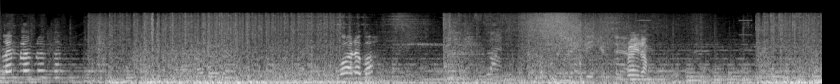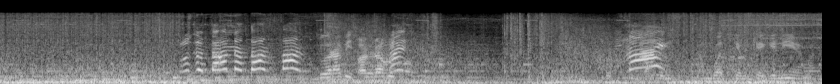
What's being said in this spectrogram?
Plan, plan, plan, plan. Gua ada, bah. Spray dong. Terus dam, tahan, dam, tahan, tahan. dua habis dua habis Nice. Nice. yang buat game kayak gini ya mas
